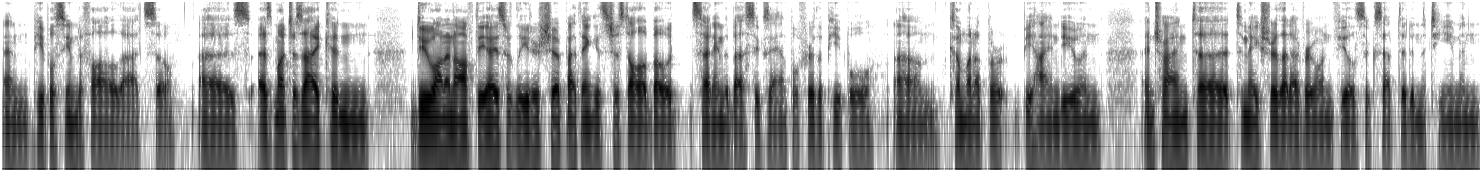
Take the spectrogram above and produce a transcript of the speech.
and people seem to follow that. So as as much as I can do on and off the ice with leadership, I think it's just all about setting the best example for the people um, coming up behind you and and trying to to make sure that everyone feels accepted in the team and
